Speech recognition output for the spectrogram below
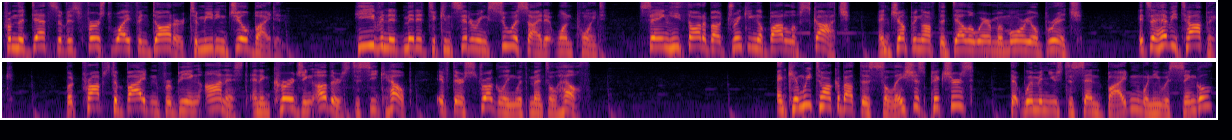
from the deaths of his first wife and daughter to meeting Jill Biden. He even admitted to considering suicide at one point, saying he thought about drinking a bottle of scotch and jumping off the Delaware Memorial Bridge. It's a heavy topic, but props to Biden for being honest and encouraging others to seek help if they're struggling with mental health. And can we talk about the salacious pictures that women used to send Biden when he was single?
